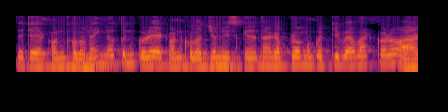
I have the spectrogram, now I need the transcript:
পেটে অ্যাকাউন্ট খোলো নাই, নতুন করে অ্যাকাউন্ট খোলার জন্য স্ক্রিনে থাকা প্রোমো কোডটি ব্যবহার করো আর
